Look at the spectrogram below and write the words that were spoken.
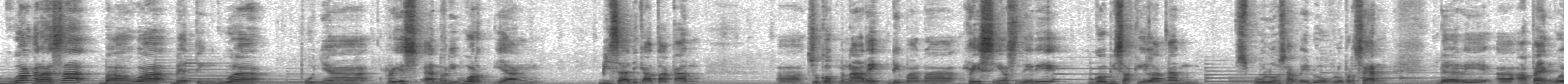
Gue ngerasa bahwa betting gue punya risk and reward yang bisa dikatakan uh, cukup menarik di mana risknya sendiri gue bisa kehilangan 10 sampai 20% dari uh, apa yang gue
